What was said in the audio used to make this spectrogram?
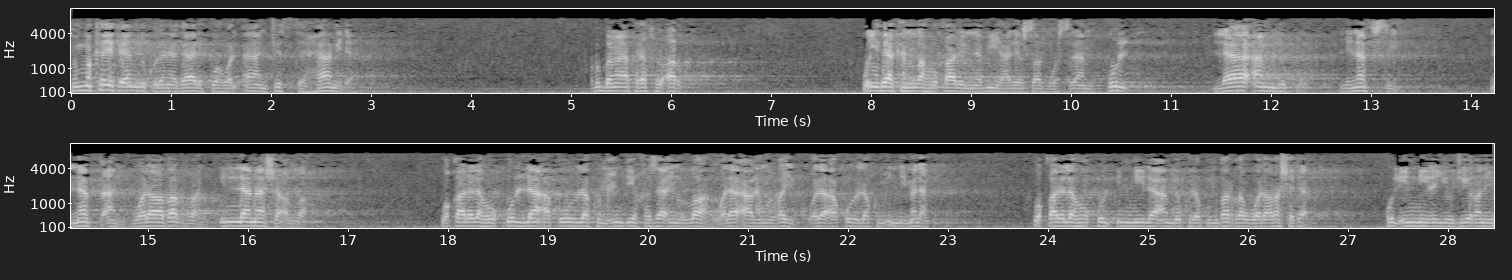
ثم كيف يملك لنا ذلك وهو الآن جثة هامدة؟ ربما أكلته الأرض. وإذا كان الله قال للنبي عليه الصلاة والسلام قل لا أملك لنفسي نفعا ولا ضرا إلا ما شاء الله. وقال له قل لا أقول لكم عندي خزائن الله ولا أعلم الغيب ولا أقول لكم إني ملك. وقال له قل إني لا أملك لكم ضرا ولا رشدا. قل إني لن يجيرني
